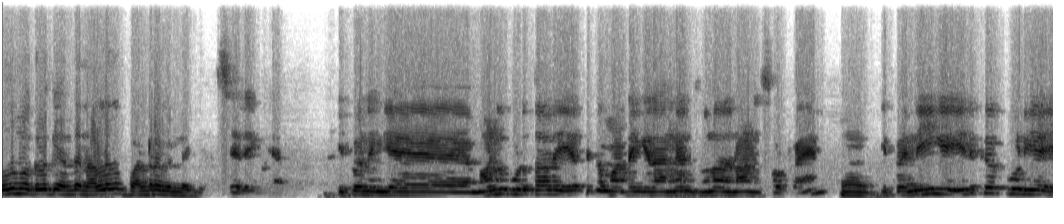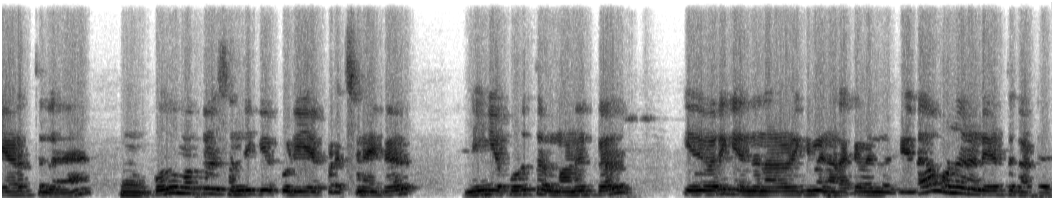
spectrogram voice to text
பொதுமக்களுக்கு எந்த நல்லதும் பண்றதில்லைங்க சரிங்க. இப்ப நீங்க மனு கொடுத்தாலும் ஏத்துக்க மாட்டேங்கிறாங்கன்னு சொன்னதுனால நான் சொல்றேன். இப்ப நீங்க இருக்கக்கூடிய இடத்துல. பொதுமக்கள் சந்திக்கக்கூடிய பிரச்சனைகள் நீங்க கொடுத்த மனுக்கள் இது வரைக்கும் எந்த நடவடிக்கையுமே நடக்க வேண்டியது ஏதாவது ஒன்று ரெண்டு எடுத்துக்காட்டு.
